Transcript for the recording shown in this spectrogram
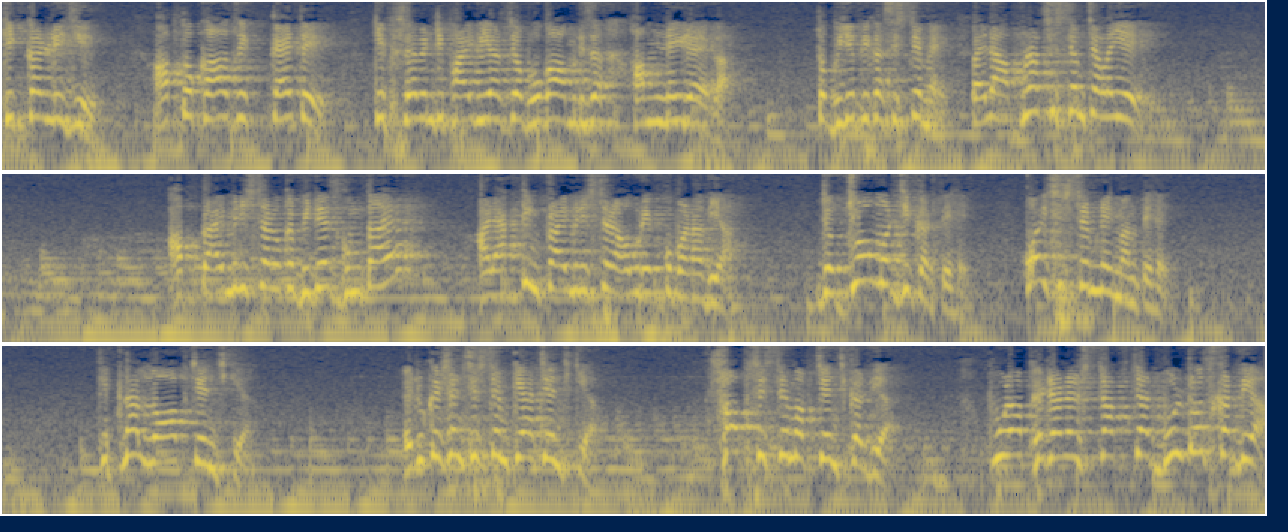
ठीक कर लीजिए। आप तो कहा कहते कि 75 फाइव ईयर्स जब होगा अमृतसर हम नहीं रहेगा। तो बीजेपी का सिस्टम है। पहले अपना सिस्टम चलाइए। आप प्राइम मिनिस्टर होकर विदेश घूमता है और एक्टिंग प्राइम मिनिस्टर और एक को बना दिया। जो जो मर्ज़ी करते हैं। कोई सिस्टम नहीं मानते हैं। कितना लॉ आप चेंज किया। एजुकेशन सिस्टम क्या चेंज किया? सब सिस्टम आप चेंज कर दिया। पूरा फेडरल स्ट्रक्चर बुलडोज कर दिया।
